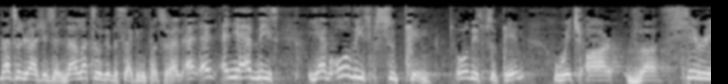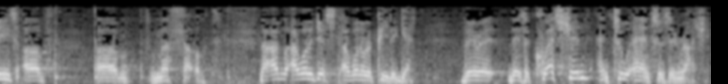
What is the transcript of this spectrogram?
That's what Rashi says. Now let's look at the second pasuk. And, and, and, you have these, you have all these psukim, all these psukim, which are the series of um, masaot. Now I'm, i want to just, I want to repeat again. There are, there's a question and two answers in Rashi.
